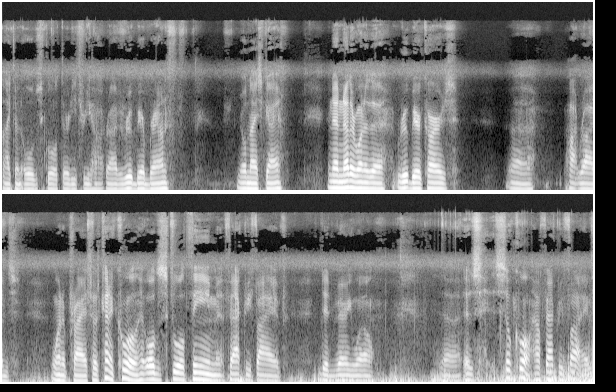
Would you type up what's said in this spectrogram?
like an old school 33 hot rod, root beer brown. Real nice guy. And then another one of the root beer cars, uh, hot rods, won a prize. So it's kind of cool. Old school theme Factory 5 did very well. Uh, it's, it's so cool how Factory 5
